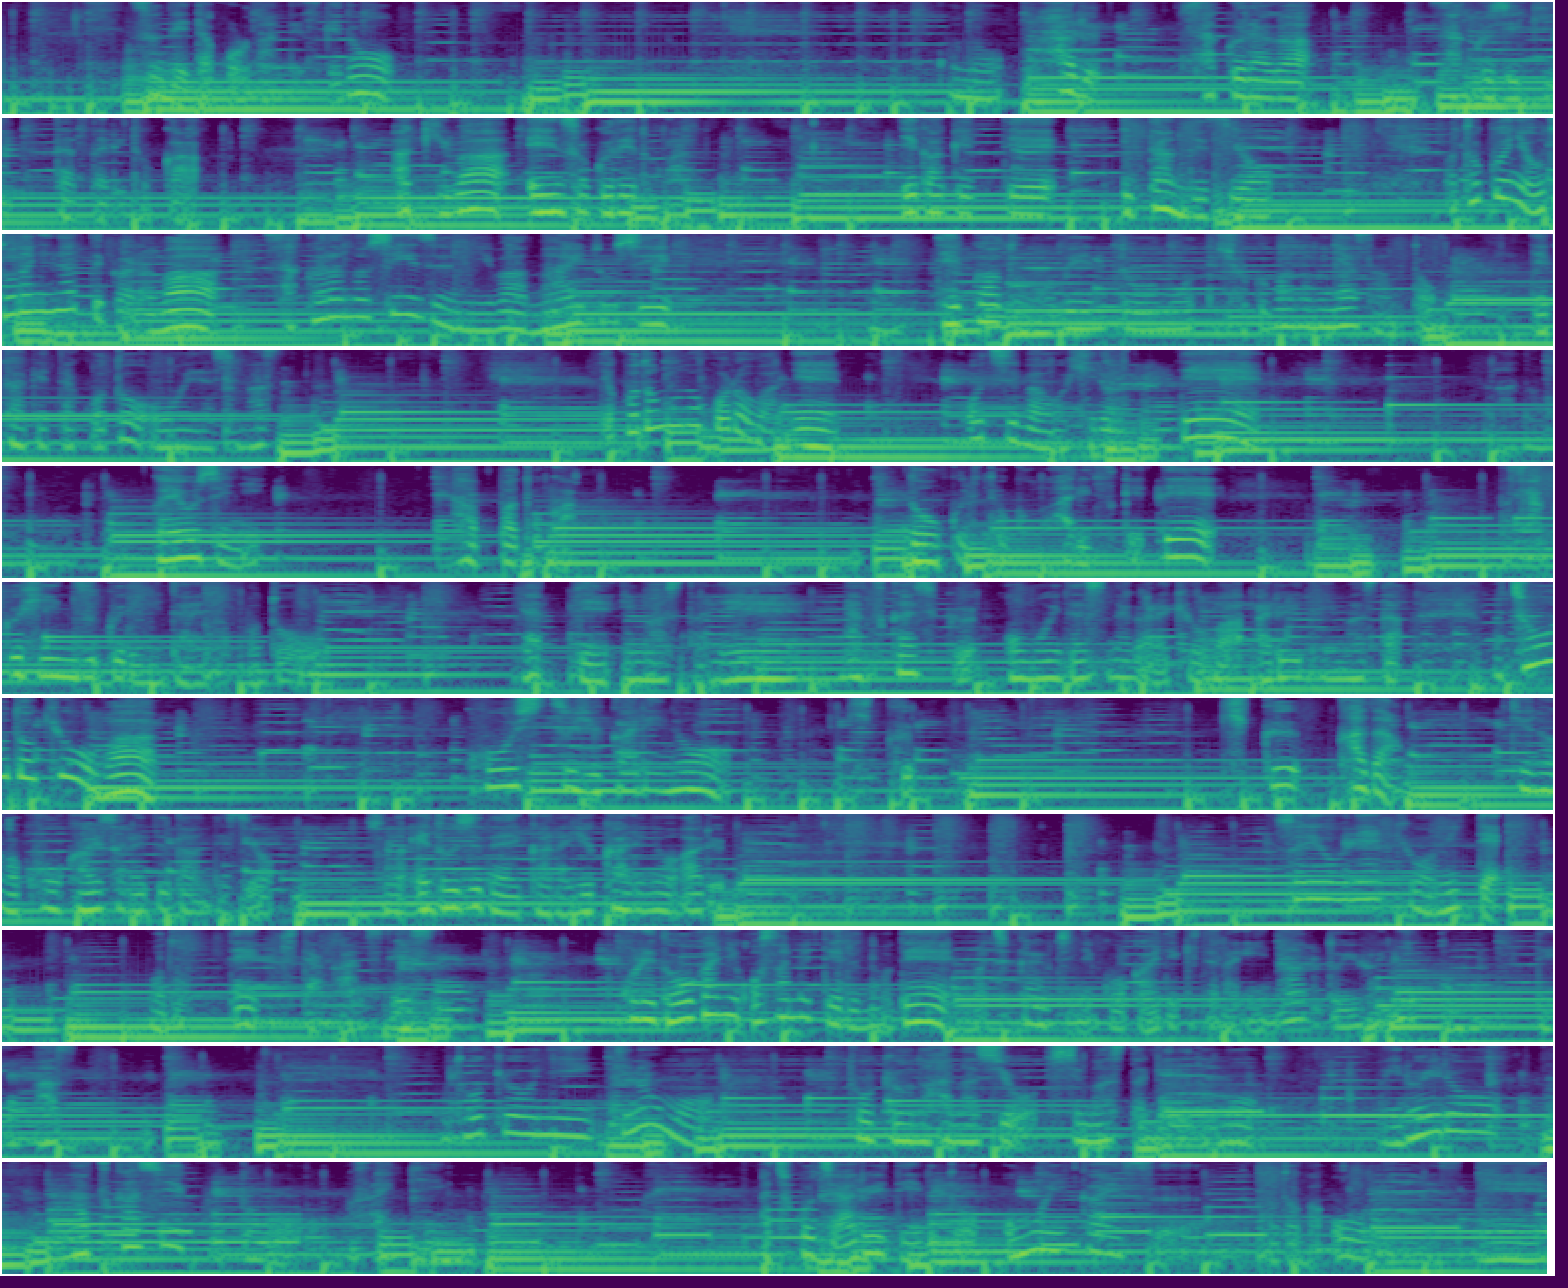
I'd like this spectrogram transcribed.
住んでいた頃なんですけど桜が咲く時期だったりとか秋は遠足でとか出かけていたんですよ。特に大人になってからは桜のシーズンには毎年テイクアウトのお弁当を持って職場の皆さんと出かけたことを思い出しますで子供の頃はね落ち葉を拾ってあの画用紙に葉っぱとかどん。くりとかを貼り付けて作品作りみたいなことをやっていましたね。懐かしく思い出しながら今日は歩いていました。ちょうど今日は皇室ゆかりの菊。菊花壇っていうのが公開されてたんですよ。その江戸時代からゆかりのある。それをね今日は見て戻ってきた感じですこれ動画に収めているので、まあ、近いうちに公開できたらいいなというふうに思っています。東京に昨日も東京の話をしましたけれどもいろいろ懐かしいことを最近あちこち歩いていると思い返すことが多いんですね。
